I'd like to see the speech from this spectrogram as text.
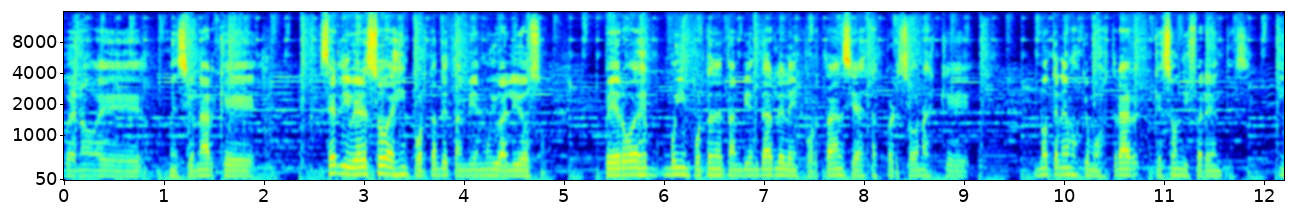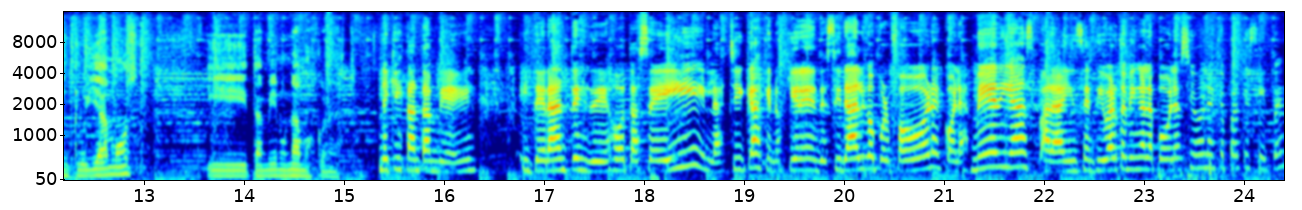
Bueno, eh, mencionar que ser diverso es importante también, muy valioso, pero es muy importante también darle la importancia a estas personas que no tenemos que mostrar que son diferentes. Incluyamos y también unamos con esto. Y aquí están también integrantes de JCI, las chicas que nos quieren decir algo, por favor, con las medias, para incentivar también a la población a que participe.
